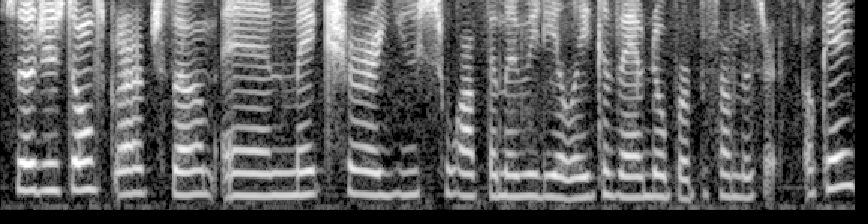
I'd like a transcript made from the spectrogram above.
So just don't scratch them and make sure you swat them immediately because they have no purpose on this earth, okay?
